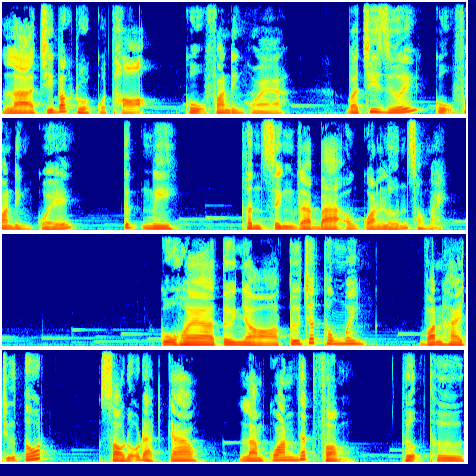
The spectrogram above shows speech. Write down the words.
là chi bắc ruột của Thọ, cụ Phan Đình Hòa, và chi dưới, cụ Phan Đình Quế, tức Mi, thân sinh ra ba ông quan lớn sau này. Cụ Hòa từ nhỏ tư chất thông minh, văn hai chữ tốt, sau đỗ đạt cao, làm quan nhất phẩm, thượng thư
